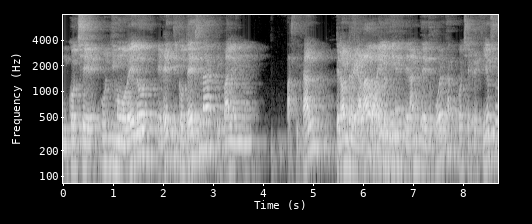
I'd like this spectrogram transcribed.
un coche último modelo eléctrico Tesla, que vale un pastizal, te lo han regalado, ahí lo tienes delante de tu puerta, un coche precioso,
